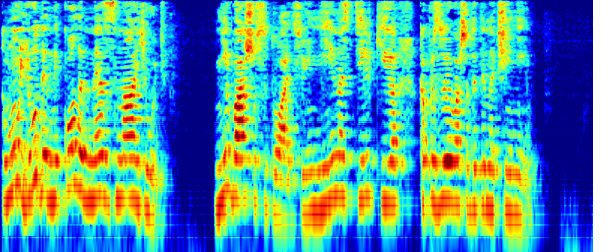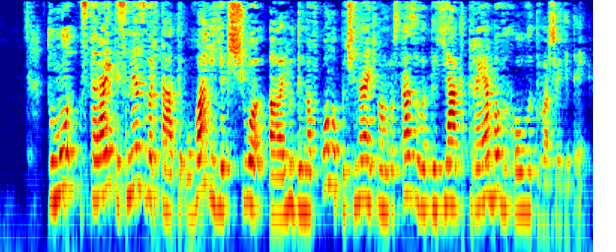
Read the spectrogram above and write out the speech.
Тому люди ніколи не знають ні вашу ситуацію, ні настільки капризує ваша дитина чи ні. Тому старайтесь не звертати уваги, якщо люди навколо починають вам розказувати, як треба виховувати ваших дітей.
